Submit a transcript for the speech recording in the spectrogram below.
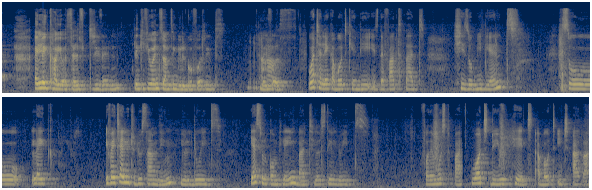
I like how you're self-driven. Like if you want something, you'll go for it by Uh-huh. What I like about Kendi is the fact that she's obedient. So, like, if I tell you to do something, you'll do it. Yes, you'll complain, but you'll still do it for the most part. What do you hate about each other?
